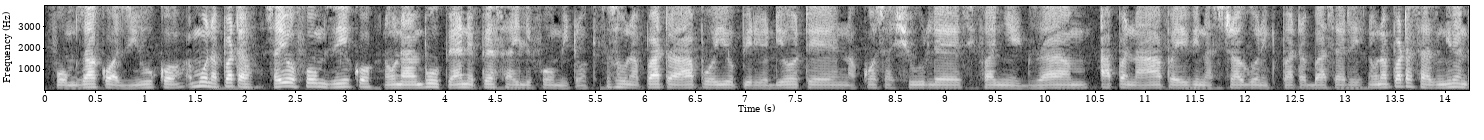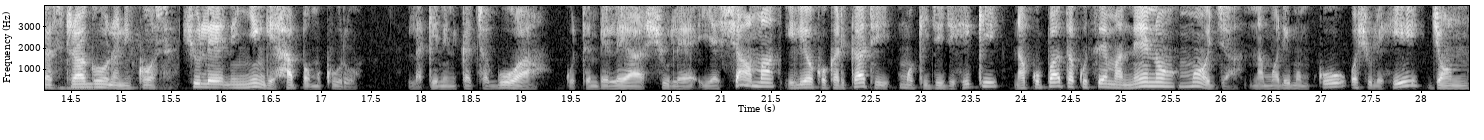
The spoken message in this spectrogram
fomu zako haziuko, ama unapata sahiyo fomu ziko na unaambiwa upeane pesa ili fomu itoke. Sasa unapata hapo hiyo period yote nakosa shule, sifanyi exam hapa na hapa hivi na struggle nikipata basari, na unapata saa zingine nda struggle na nikose. Shule ni nyingi hapa Mkuru, lakini nikachagua kutembelea shule ya Shama iliyoko katikati mwa kijiji hiki na kupata kusema neno moja na mwalimu mkuu wa shule hii John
